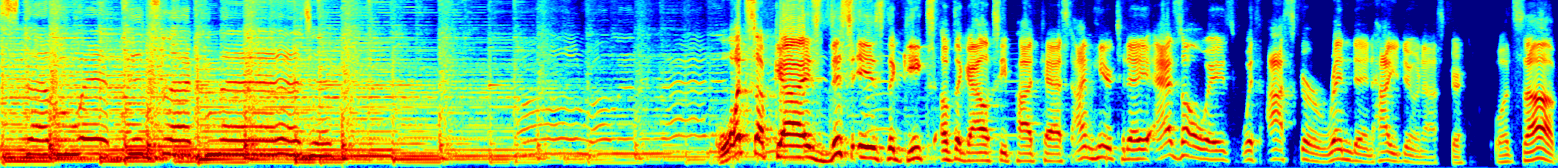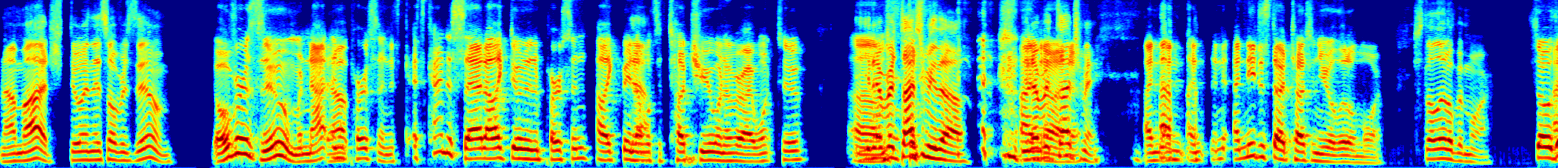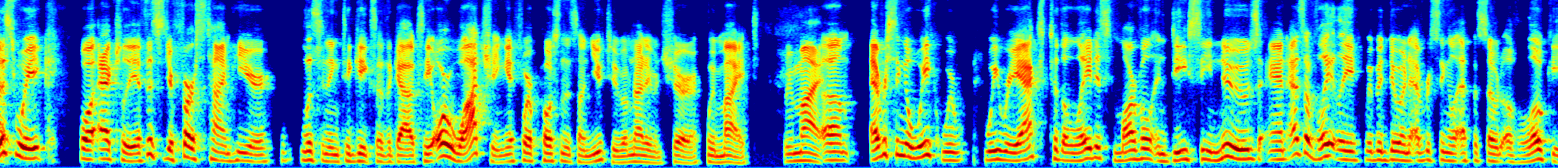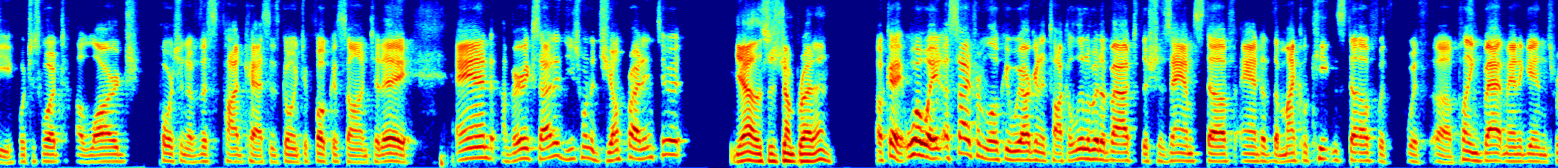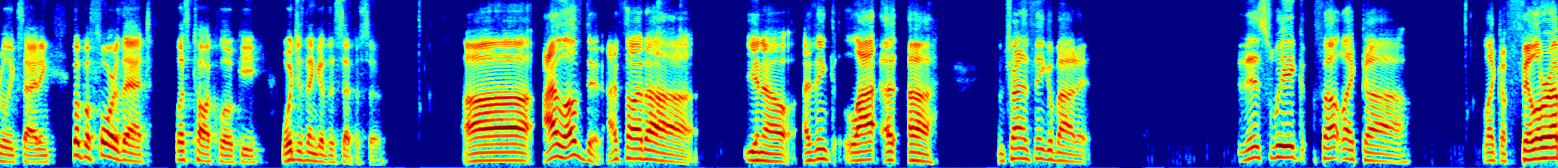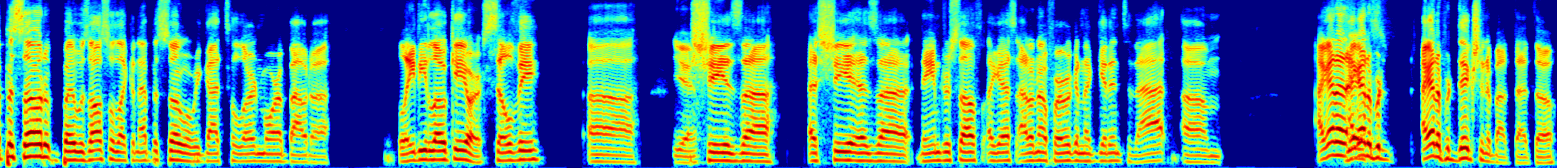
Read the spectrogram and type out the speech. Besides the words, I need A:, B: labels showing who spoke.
A: step away, it's like magic. All rolling around.
B: What's up, guys? This is the Geeks of the Galaxy podcast. I'm here today, as always, with Oscar Rendon. How you doing, Oscar?
C: What's up? Not much. Doing this over Zoom.
B: Over Zoom, not in person. It's, it's kind of sad. I like doing it in person. I like being
C: Yeah.
B: able to touch you whenever I want to. Um,
C: you never touch me though. You never
B: know,
C: touch me.
B: I, I, I need to start touching you a little more.
C: Just a little bit more.
B: So this week, well, actually, if this is your first time here listening to Geeks of the Galaxy or watching, if we're posting this on YouTube, I'm not even sure. We might.
C: We might.
B: Um, every single week, we we react to the latest Marvel and DC news, and as of lately, we've been doing every single episode of Loki, which is what a large portion of this podcast is going to focus on today. And I'm very excited. You just want to jump right into it?
C: yeah, let's just jump right in.
B: Okay. Well, wait. Aside from Loki, we are going to talk a little bit about the Shazam stuff and the Michael Keaton stuff with with uh, playing Batman again. It's really exciting. But before that, let's talk Loki. What'd you think of this episode?
C: Uh I loved it. I thought uh you know, I think uh, uh I'm trying to think about it. This week felt like uh like a filler episode, but it was also like an episode where we got to learn more about uh Lady Loki or Sylvie. Uh
B: Yeah.
C: she is uh as she has uh named herself i guess i don't know if we're ever gonna get into that um i got a I got a
B: Yes.
C: i got a prediction about that though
